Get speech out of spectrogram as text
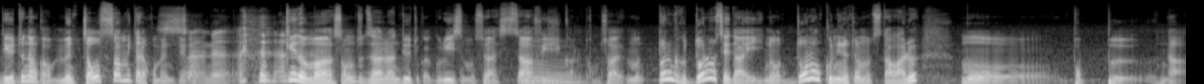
ていうとなんかめっちゃおっさんみたいなコメントやね。ん けどまあ本当ザ・ランデューとかグリースもそうやしさ、フィジカルとかもそうや。もうとにかくどの世代のどの国の人にも伝わるもうポップな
